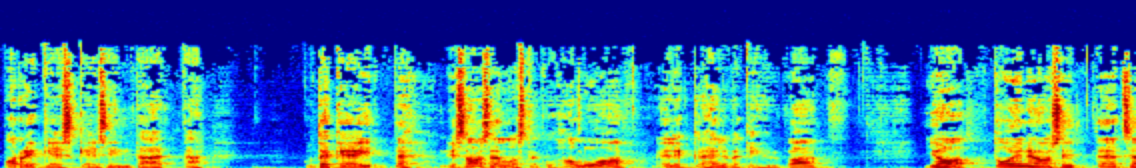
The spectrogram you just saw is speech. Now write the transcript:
pari keskeisintä, että kun tekee itse, niin saa sellaista kuin haluaa, eli helvetin hyvää. Ja toinen on sitten, että se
